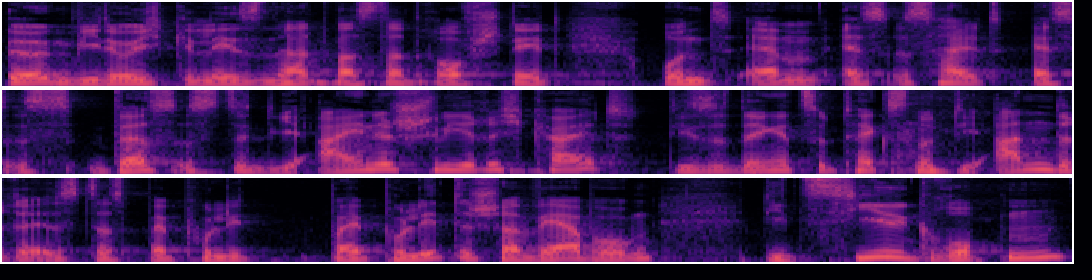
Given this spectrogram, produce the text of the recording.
irgendwie durchgelesen hat, was da drauf steht. Und ähm, es ist halt, es ist, das ist die eine Schwierigkeit, diese Dinge zu texten und die andere ist, dass bei, Poli bei politischer Werbung die Zielgruppen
